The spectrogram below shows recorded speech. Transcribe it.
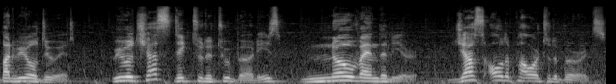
But we will do it. We will just stick to the two birdies, no Vandalier. Just all the power to the birds.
